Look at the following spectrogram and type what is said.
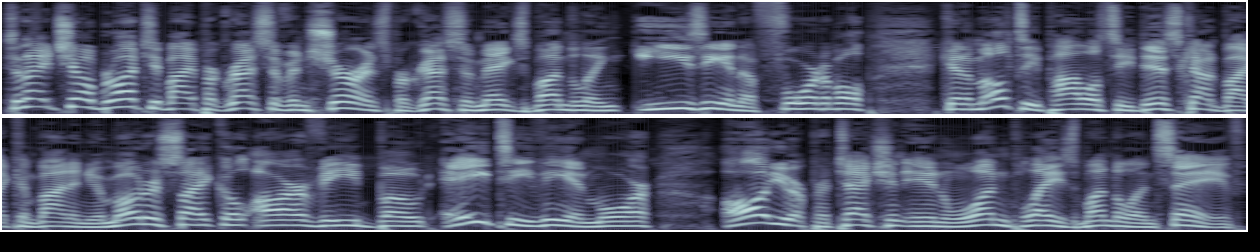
Tonight's show brought to you by Progressive Insurance. Progressive makes bundling easy and affordable. Get a multi-policy discount by combining your motorcycle, RV, boat, ATV, and more. All your protection in one place. Bundle and save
